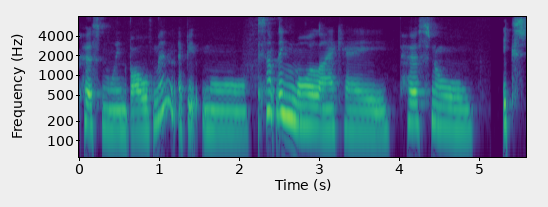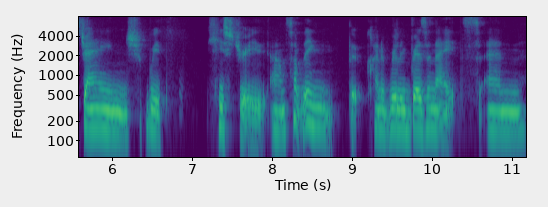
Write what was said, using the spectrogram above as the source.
personal involvement, a bit more, something more like a personal exchange with history, um, something that kind of really resonates and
